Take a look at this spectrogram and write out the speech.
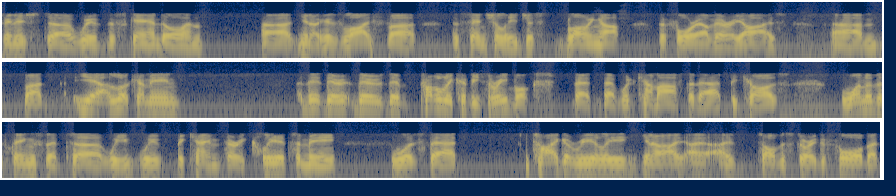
finished uh, with the scandal and uh, you know his life uh, essentially just blowing up before our very eyes. Um, but yeah, look, I mean, there, there there probably could be three books that that would come after that because one of the things that uh, we we became very clear to me was that Tiger really, you know, I, I, I told the story before, but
